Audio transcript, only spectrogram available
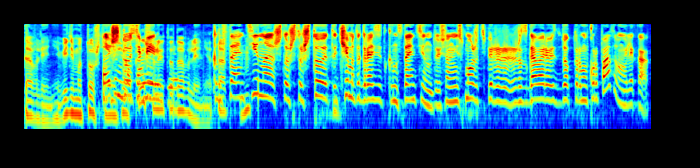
Давление. Видимо, то, что И мы что сейчас слышали, это давление. Так, Константина, что, что, что это, чем это грозит Константину? То есть он не сможет теперь разговаривать с доктором Курпатовым или как?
